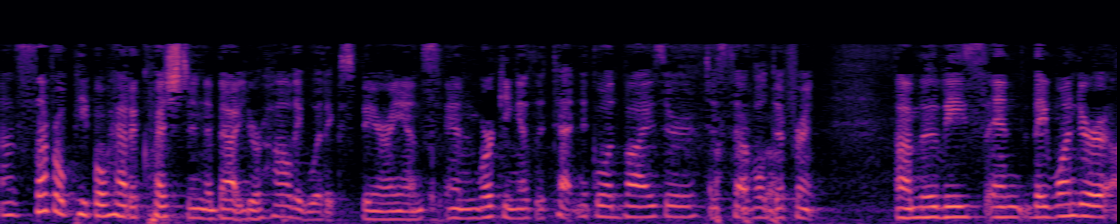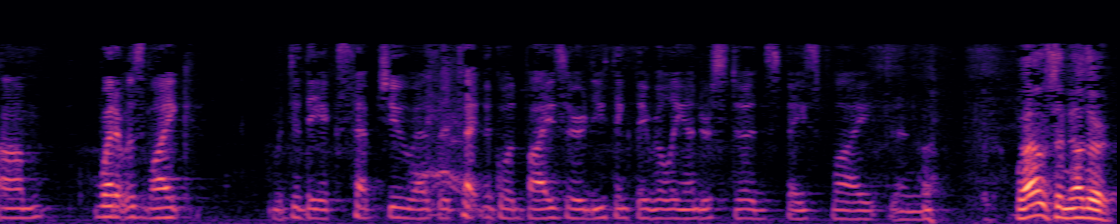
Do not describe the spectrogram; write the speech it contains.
Uh, several people had a question about your Hollywood experience and working as a technical advisor to several different uh, movies, and they wonder um, what it was like. Did they accept you as a technical advisor? Do you think they really understood space flight? And Well, that was another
